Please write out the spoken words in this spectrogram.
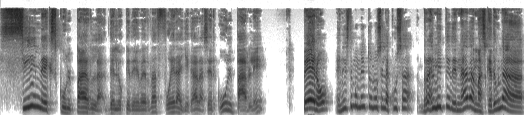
sin exculparla de lo que de verdad fuera a llegar a ser culpable, pero en este momento no se le acusa realmente de nada más que de una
